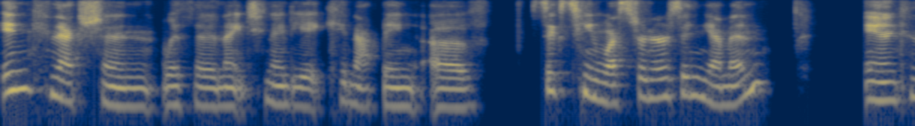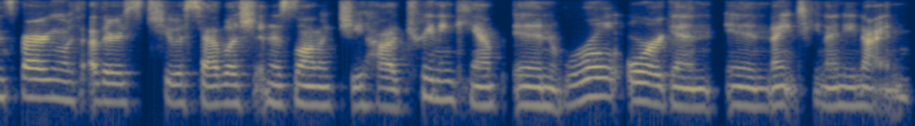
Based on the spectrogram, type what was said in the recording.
in connection with the 1998 kidnapping of 16 Westerners in Yemen and conspiring with others to establish an Islamic Jihad training camp in rural Oregon in 1999.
